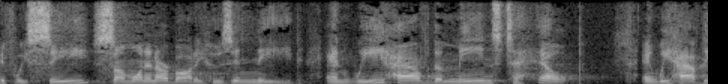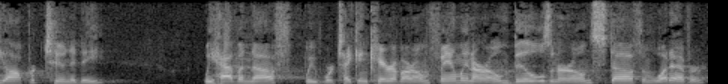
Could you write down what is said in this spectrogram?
If we see someone in our body who's in need and we have the means to help and we have the opportunity, we have enough, we, are taking care of our own family and our own bills and our own stuff and whatever,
